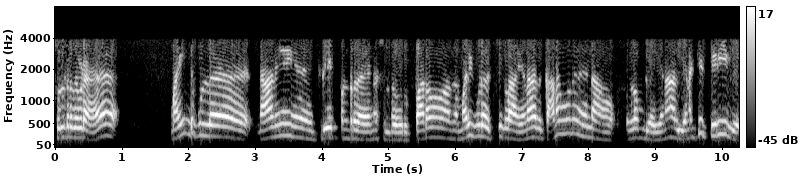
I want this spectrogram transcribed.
சொல்றதை விட மைண்டுக்குள்ள நானே கிரியேட் பண்ற என்ன சொல்ற ஒரு படம் அந்த மாதிரி கூட வச்சுக்கலாம். ஏன்னா அது கனவுன்னு நான் சொல்ல முடியாது. ஏன்னா அது எனக்கே தெரியுது.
